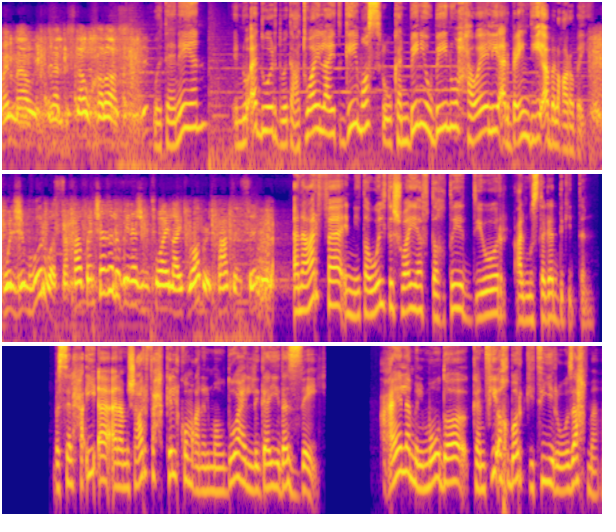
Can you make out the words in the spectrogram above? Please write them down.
مهمة أوي. أنا لبستها وخلاص. وتانياً إنه أدوارد بتاع توايلايت جه مصر وكان بيني وبينه حوالي 40 دقيقة بالعربية. والجمهور والصحافة انشغلوا بنجم توايلايت روبرت باتنسون أنا عارفة إني طولت شوية في تغطية ديور على المستجد جدا. بس الحقيقة أنا مش عارفة أحكي لكم عن الموضوع اللي جاي ده إزاي. عالم الموضة كان فيه أخبار كتير وزحمة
